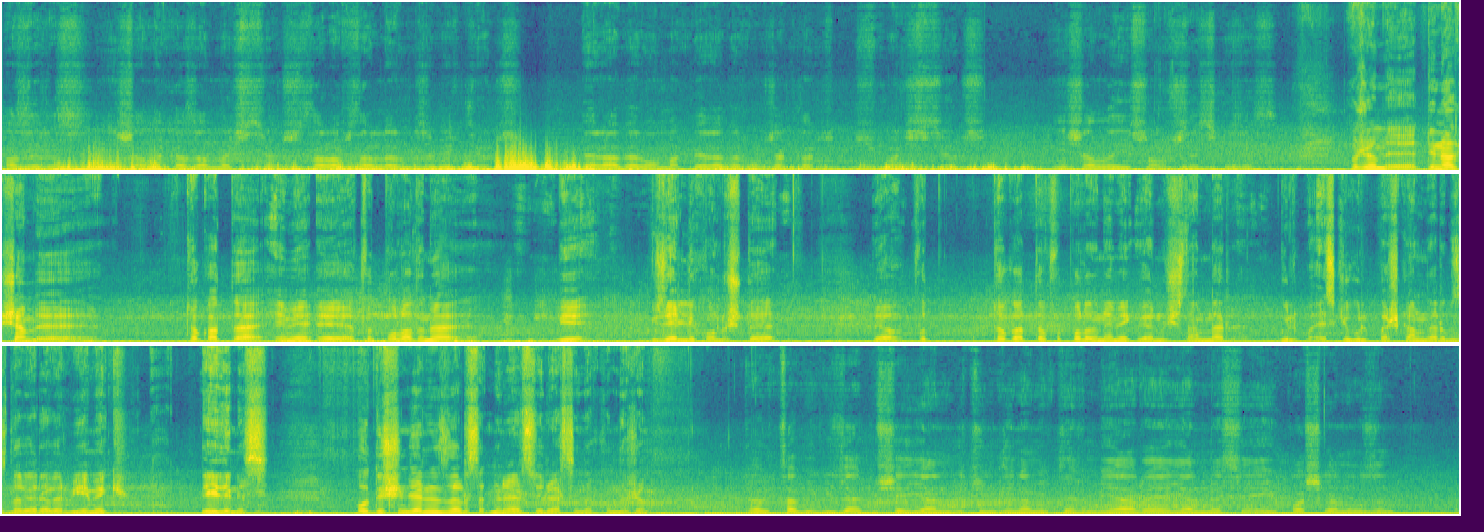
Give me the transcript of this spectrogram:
hazırız. İnşallah kazanmak istiyoruz. Taraftarlarımızı bekliyoruz. Beraber olmak, beraber kucaklaşmak istiyoruz. İnşallah iyi sonuçla çıkacağız. Hocam e, dün akşam e, Tokat'ta e, futbol adına bir güzellik oluştu. Ve fut, Tokat'ta futbol adına emek vermiş insanlar, kulüp, eski kulüp başkanlarımızla beraber bir yemek değdiniz. O düşüncelerinizi alırsak neler söylersiniz hakkında hocam? Tabii, tabii güzel bir şey yani bütün dinamiklerin bir araya gelmesi, Eyüp Başkanımızın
